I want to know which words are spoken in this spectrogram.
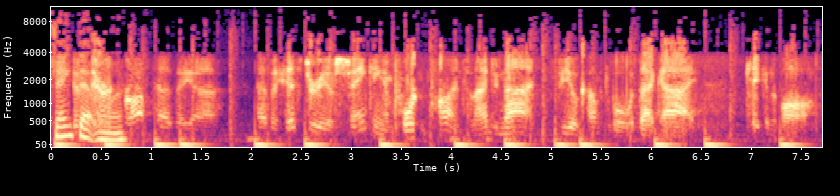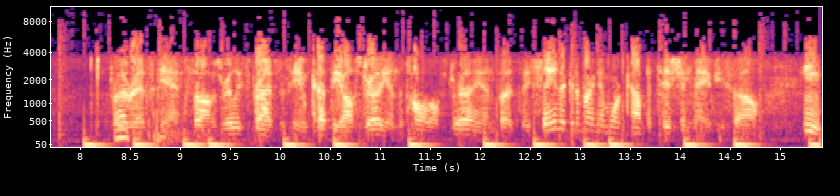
shanked that Darren one. Frost has a uh, has a history of shanking important punts, and I do not feel comfortable with that guy kicking the ball for the Redskins. So I was really surprised to see him cut the Australian, the tall Australian. But they say they're going to bring in more competition, maybe. So Hmm.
